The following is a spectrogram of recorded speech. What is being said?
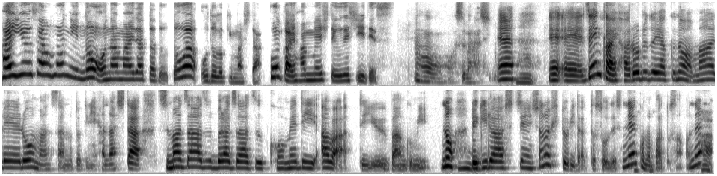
俳優さん本人のお名前だったとは驚きました。今回判明して嬉しいです、おー素晴らしいね。でえー前回ハロルド役のマーレー・ローマンさんの時に話したスマザーズ・ブラザーズ・コメディ・アワーっていう番組のレギュラー出演者の一人だったそうですね、このパットさんはね。は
